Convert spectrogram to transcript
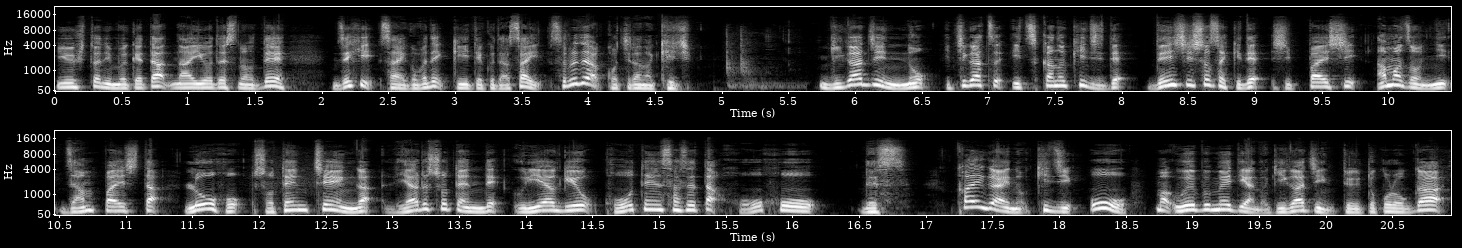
いう人に向けた内容ですので、ぜひ最後まで聞いてください。それではこちらの記事。ギガ人の1月5日の記事で、電子書籍で失敗し、Amazon に惨敗した老舗書店チェーンがリアル書店で売り上げを好転させた方法です。海外の記事を、まあ、ウェブメディアのギガ人というところが、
